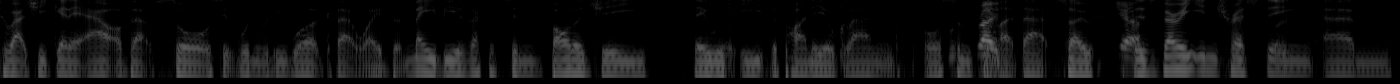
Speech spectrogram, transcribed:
to actually get it out of that source. It wouldn't really work that way. But maybe as like a symbology, they would eat the pineal gland or something right. like that. So Yeah. there's very interesting um,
